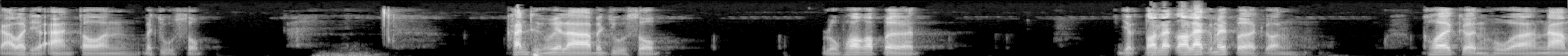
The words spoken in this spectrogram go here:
กะว่าเดี๋ยวอ่านตอนบรรจุศพคันถึงเวลาบรรจุศพ หลวงพ่อก็เปิด อย่างตอนแรกตอนแรกก็ไม่เปิดก่อนค่อยเกินหัวนาม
